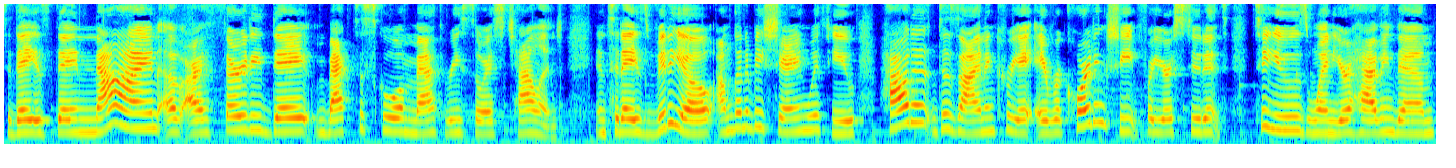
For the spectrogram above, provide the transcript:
Today is day nine of our 30 day back to school math resource challenge. In today's video, I'm going to be sharing with you how to design and create a recording sheet for your students to use when you're having them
